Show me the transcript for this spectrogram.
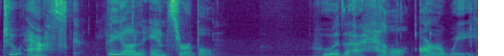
to ask the unanswerable Who the hell are we?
